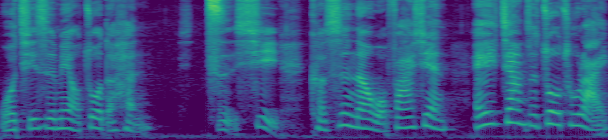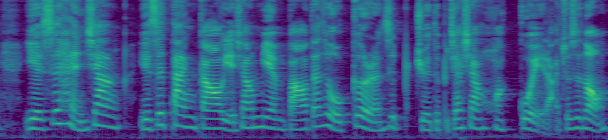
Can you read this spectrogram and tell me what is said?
我其实没有做的很。仔细，可是呢，我发现，哎，这样子做出来也是很像，也是蛋糕，也像面包，但是我个人是觉得比较像花粿啦，就是那种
